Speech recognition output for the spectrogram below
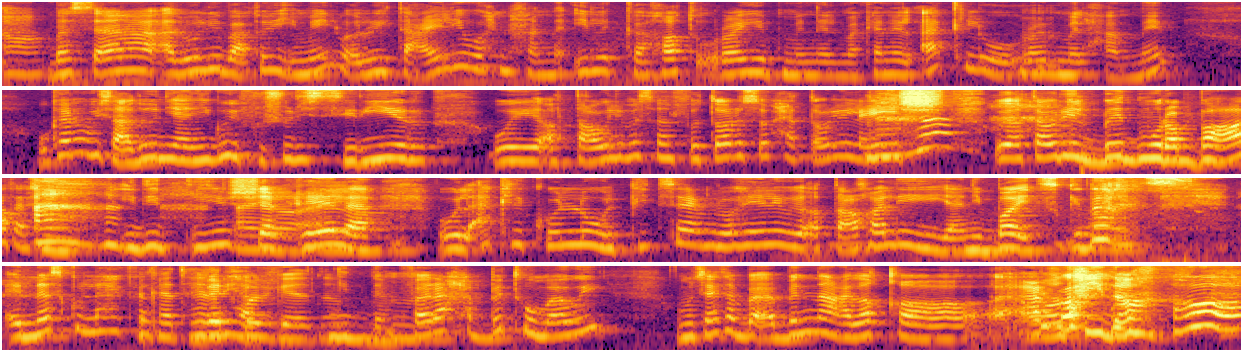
آه. بس أنا قالوا لي بعتوا لي ايميل وقالوا لي تعالي وإحنا هننقي لك هات قريب من المكان الأكل وقريب من الحمام. وكانوا بيساعدوني يعني يجوا يفرشوا لي السرير ويقطعوا لي مثلا الفطار الصبح يقطعوا لي العيش ويقطعوا لي البيض مربعات عشان إيدي ايدي مش شغاله. والأكل كله والبيتزا يعملوها لي ويقطعوها لي يعني بايتس كده الناس كلها كانت جدا. جدا. فأنا حبيتهم قوي ومن ساعتها بقى بينا علاقة؟ وطيده آه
